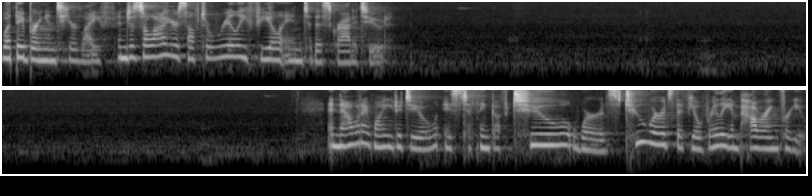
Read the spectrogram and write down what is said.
what they bring into your life, and just allow yourself to really feel into this gratitude. And now, what I want you to do is to think of two words, two words that feel really empowering for you,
